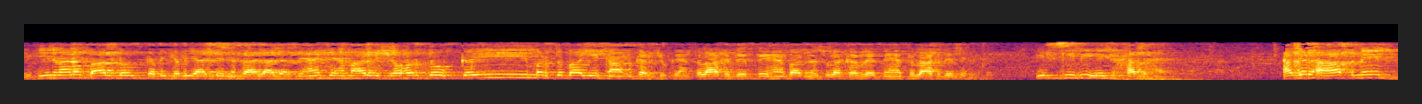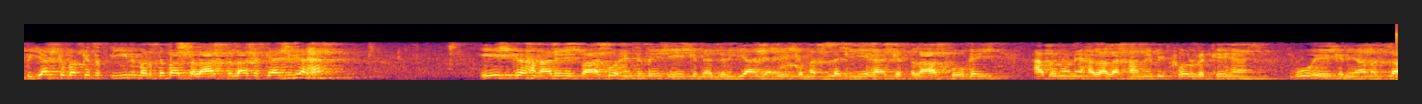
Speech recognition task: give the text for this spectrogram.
یقین مانو، بعض لوگ کبھی کبھی ایسے مسائل آ جاتے ہیں کہ ہمارے شوہر تو کئی مرتبہ یہ کام کر چکے ہیں، طلاق دیتے ہیں، بعد میں صلح کر لیتے ہیں، طلاق دیتے ہیں۔ اس کی بھی ایک حد ہے۔ اگر آپ نے یک وقت تین مرتبہ طلاق طلاق کہہ دیا ہے، ایک ہمارے پاک و ہند میں ایک نظریہ یا ایک مسلک یہ ہے کہ طلاق ہو گئی، اب انہوں نے حلالہ خانے بھی کھول رکھے ہیں، وہ ایک نیا مسئلہ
